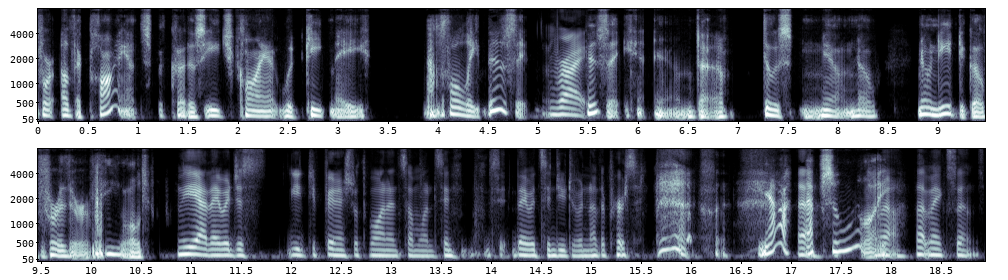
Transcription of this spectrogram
for other clients because each client would keep me fully busy, Right. busy, and uh, there was you know no no need to go further afield. Yeah, they would just you finished with one and someone send they would send you to another person. Yeah, absolutely. Yeah, that makes sense.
